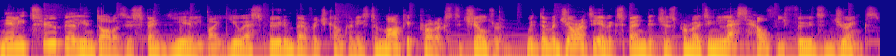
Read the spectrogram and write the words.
nearly $2 billion is spent yearly by US food and beverage companies to market products to children, with the majority of expenditures promoting less healthy foods and drinks.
